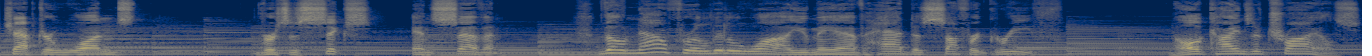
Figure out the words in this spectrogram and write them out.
chapter 1 verses 6 and 7 though now for a little while you may have had to suffer grief and all kinds of trials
